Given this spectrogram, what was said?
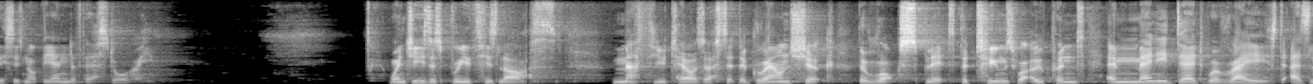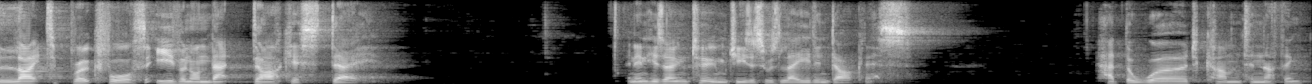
this is not the end of their story. When Jesus breathed his last, Matthew tells us that the ground shook, the rocks split, the tombs were opened, and many dead were raised as light broke forth even on that darkest day. And in his own tomb, Jesus was laid in darkness. Had the word come to nothing?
